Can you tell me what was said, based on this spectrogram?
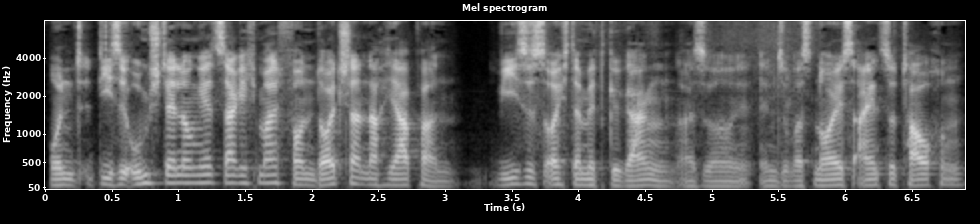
Und diese Umstellung jetzt, sage ich mal, von Deutschland nach Japan, wie ist es euch damit gegangen? Also in sowas Neues einzutauchen?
